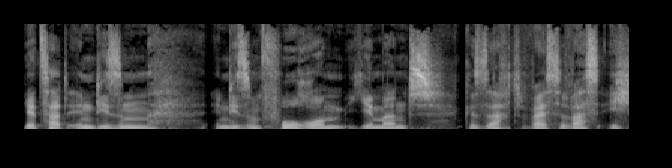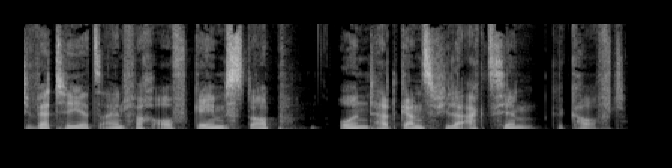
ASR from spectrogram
Jetzt hat in diesem, in diesem Forum jemand gesagt, weißt du was, ich wette jetzt einfach auf GameStop und hat ganz viele Aktien gekauft.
